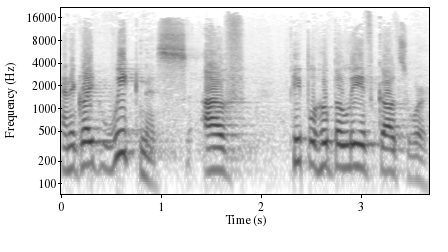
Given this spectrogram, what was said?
and a great weakness of people who believe God's word.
